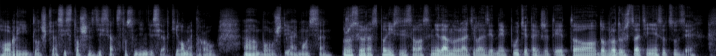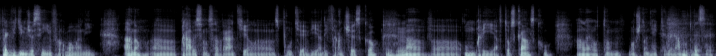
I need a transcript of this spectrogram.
hory v dĺžke asi 160-170 kilometrov bol vždy aj môj sen. Možno si ho raz splníš, ty si sa vlastne nedávno vrátil aj z jednej púte, takže tieto dobrodružstva ti nie sú cudzie. Tak vidím, že si informovaný. Áno, práve som sa vrátil z púte Via di Francesco uh-huh. v Umbrii a v Toskánsku, ale o tom možno niekedy na budúce.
